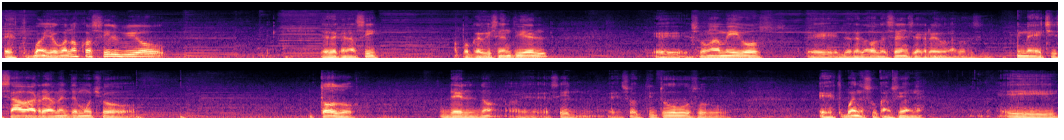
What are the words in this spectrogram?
Este, bueno, yo conozco a Silvio desde que nací, porque Vicente y él eh, son amigos eh, desde la adolescencia, creo, algo así. Y me hechizaba realmente mucho todo de él, ¿no? Eh, es decir, su actitud, este, bueno, sus canciones. Y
